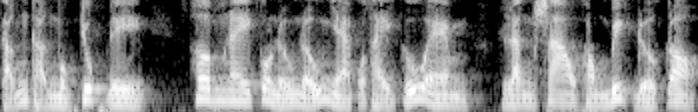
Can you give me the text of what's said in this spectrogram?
cẩn thận một chút đi, hôm nay cô nữ nữ nhà của thầy cứu em, lần sau không biết được đó.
